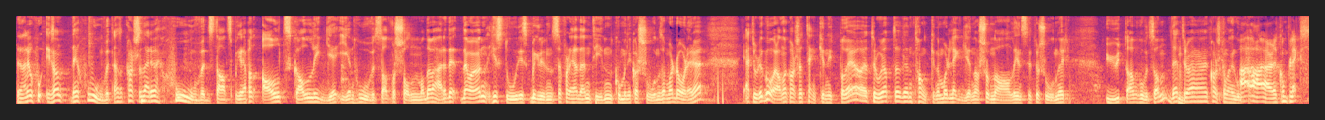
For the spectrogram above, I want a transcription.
det der, ikke sant? Det hoved, altså, kanskje det der hovedstadsbegrepet, at alt skal ligge i en hovedstad, for sånn må det være. Det, det var jo en historisk begrunnelse for det den tiden kommunikasjonen som var dårligere. Jeg tror det går an å kanskje tenke nytt på det, og jeg tror at den tanken om å legge nasjonale institusjoner ut av hovedstaden, det tror jeg kanskje kan være en god Er, er det kompleks?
